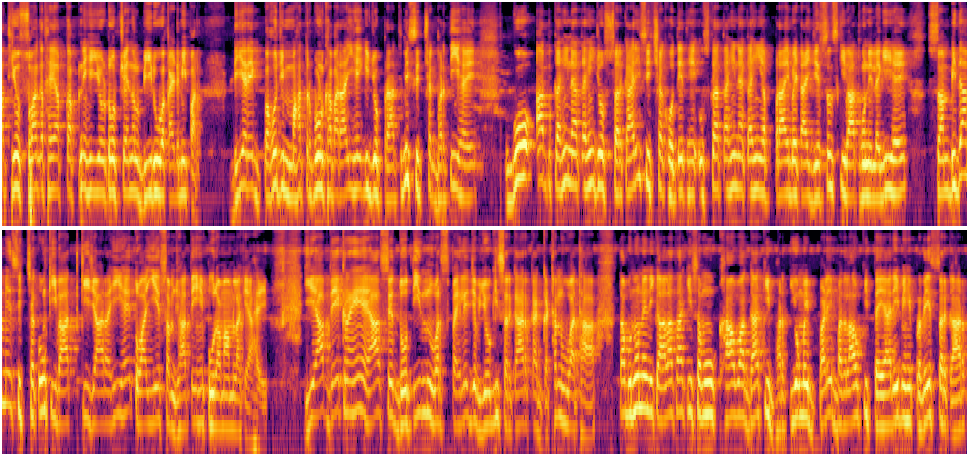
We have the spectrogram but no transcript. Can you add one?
साथियों, स्वागत है आपका अपने ही यूट्यूब चैनल बीरू एकेडमी पर। डियर, एक बहुत ही महत्वपूर्ण खबर आई है कि जो प्राथमिक शिक्षक भर्ती है, वो अब कहीं ना कहीं जो सरकारी शिक्षक होते थे, उसका कहीं ना कहीं अब प्राइवेटाइजेशन की बात होने लगी है। संविदा में शिक्षकों की बात की जा रही है तो आइए समझाते हैं पूरा मामला क्या है। ये आप देख रहे हैं, आज से दो तीन वर्ष पहले जब योगी सरकार का गठन हुआ था, तब उन्होंने निकाला था कि समूह खा व गा की भर्तियों में बड़े बदलाव की तैयारी में है प्रदेश सरकार।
